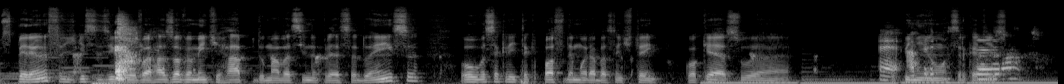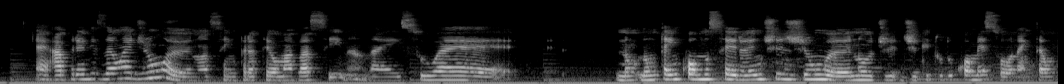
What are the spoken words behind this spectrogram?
esperança de que se desenvolva razoavelmente rápido uma vacina para essa doença? Ou você acredita que possa demorar bastante tempo? Qual é a sua é, opinião a acerca disso? É, a previsão é de um ano, assim, para ter uma vacina, né? Isso é. Não, não tem como ser antes de um ano de, de que tudo começou, né? Então,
